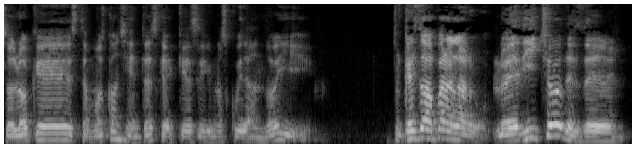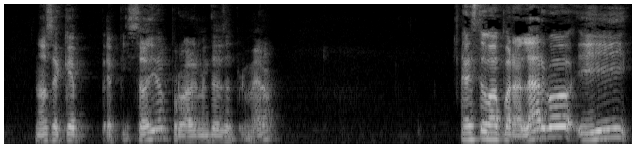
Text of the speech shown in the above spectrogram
Solo que estemos conscientes que hay que seguirnos cuidando y que esto va para largo. Lo he dicho desde no sé qué episodio, probablemente desde el primero. Esto va para largo y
